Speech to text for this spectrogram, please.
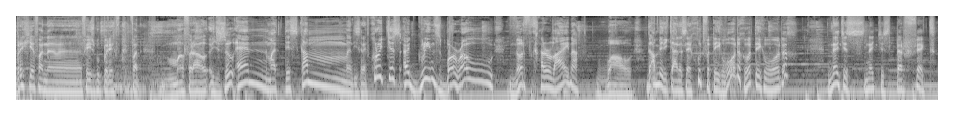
berichtje van Facebook bericht van mevrouw Zu en Matiskam. En die schrijft groetjes uit Greensboro, North Carolina. Wauw, de Amerikanen zijn goed vertegenwoordigd hoor, tegenwoordig. Netjes, netjes, perfect.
